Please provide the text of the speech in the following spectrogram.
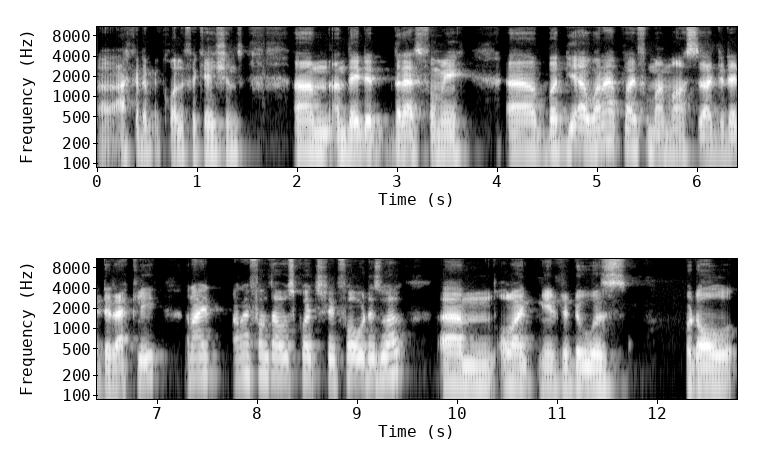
uh, academic qualifications, um, and they did the rest for me. Uh, but yeah, when I applied for my master's, I did it directly, and I and I felt that was quite straightforward as well. Um, all I needed to do was put all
